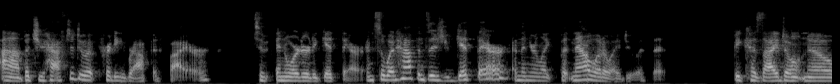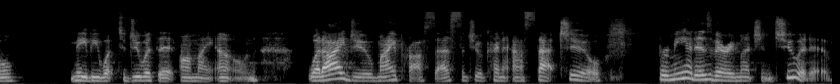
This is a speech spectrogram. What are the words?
Uh, but you have to do it pretty rapid fire to in order to get there. And so what happens is you get there and then you're like, but now what do I do with it? Because I don't know maybe what to do with it on my own. What I do, my process, since you kind of asked that too, for me it is very much intuitive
